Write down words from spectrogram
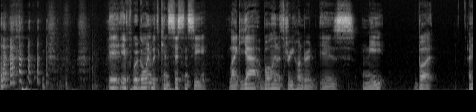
i- if we're going with consistency, like yeah, bowling a 300 is neat, but I,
